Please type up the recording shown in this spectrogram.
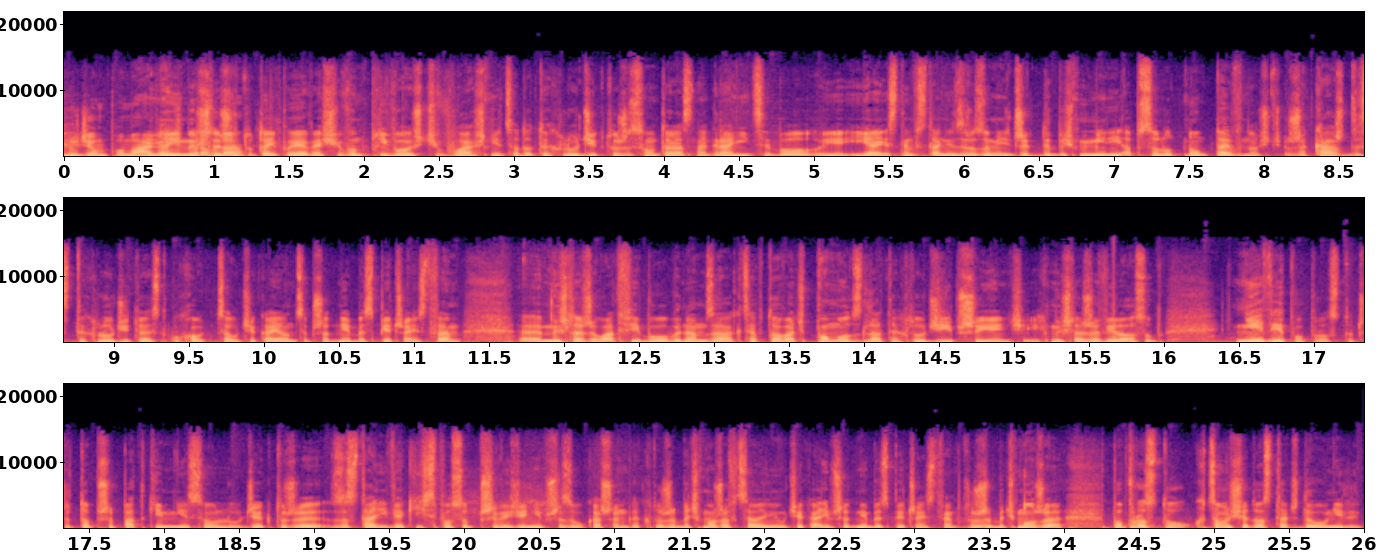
ludziom pomagać. No i myślę, prawda? że tutaj pojawia się wątpliwość właśnie co do tych ludzi, którzy są teraz na granicy, bo ja jestem w stanie zrozumieć, że gdybyśmy mieli absolutną pewność, że każdy z tych ludzi to jest uchodźca uciekający przed niebezpieczeństwem, e, myślę, że łatwiej byłoby nam zaakceptować pomoc dla tych ludzi i przyjęcie ich. Myślę, że wiele osób nie wie po prostu, czy to przypadkiem nie są ludzie, którzy zostali w jakiś sposób przywiezieni przez Łukaszenkę, którzy być może wcale nie uciekali przed niebezpieczeństwem, którzy być może po prostu chcą się dostać do Unii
